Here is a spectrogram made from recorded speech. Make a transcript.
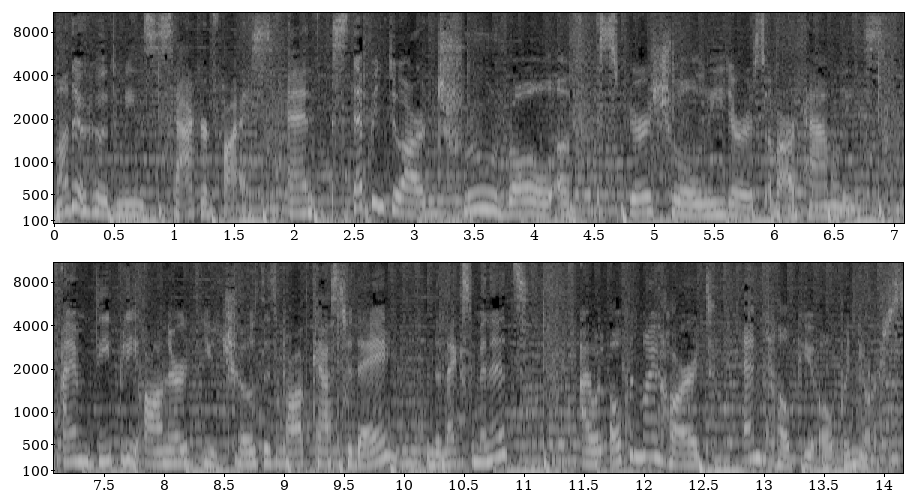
motherhood means sacrifice and step into our true role of spiritual leaders of our families. I am deeply honored you chose this podcast today. In the next minutes, I will open my heart and help you open yours.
